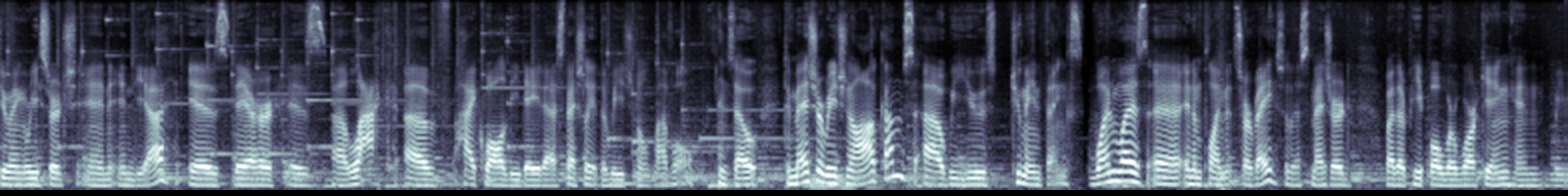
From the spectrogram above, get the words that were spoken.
doing research in India is there is a lack of high quality data, especially at the regional level. And so to measure regional outcomes, uh, we used two main things. One was uh, an employment survey. So this measured whether people were working and we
